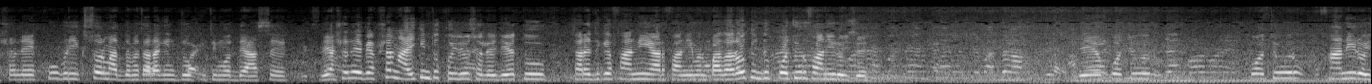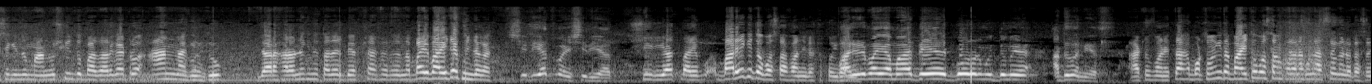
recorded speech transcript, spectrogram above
আসলে খুব রিক্সর মাধ্যমে তারা কিন্তু ইতিমধ্যে আছে। যে আসলে ব্যবসা নাই কিন্তু খুইলেও চলে যেহেতু চারিদিকে পানি আর পানি মানে বাজারেও কিন্তু প্রচুর পানি রয়েছে। যে প্রচুর প্রচুর পানি রয়েছে কিন্তু মানুষ কিন্তু বাজারঘাটও আন না কিন্তু যার কারণে কিন্তু তাদের ব্যবসা আসলে না। ভাই বাড়িটা কোন জায়গা সিরিয়াত ভাই সিরিয়াত। সিরিয়াত বাড়ি। বাড়ি কি অবস্থা পানির একটু কইবা বাড়ির ভাই? আমাদের গরুর মাধ্যমে আটু পানি আছে। আটু পানি তা বর্তমানে কিন্তু বাড়িতে অবস্থান করা না কোন আশ্রয় কেন আছে?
